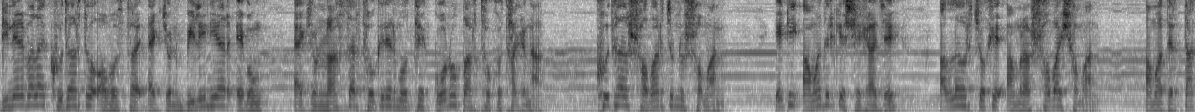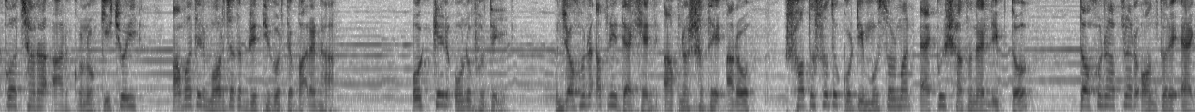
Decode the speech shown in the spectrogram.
দিনের বেলায় ক্ষুধার্ত অবস্থায় একজন বিলিনিয়ার এবং একজন রাস্তার ফকিরের মধ্যে কোনো পার্থক্য থাকে না। ক্ষুধা সবার জন্য সমান। এটি আমাদেরকে শেখায় যে আল্লাহর চোখে আমরা সবাই সমান। আমাদের তাকোয়া ছাড়া আর কোনো কিছুই আমাদের মর্যাদা বৃদ্ধি করতে পারে না। ঐক্যের অনুভূতি। যখন আপনি দেখেন আপনার সাথে আরও শত শত কোটি মুসলমান একই সাধনায় লিপ্ত, তখন আপনার অন্তরে এক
